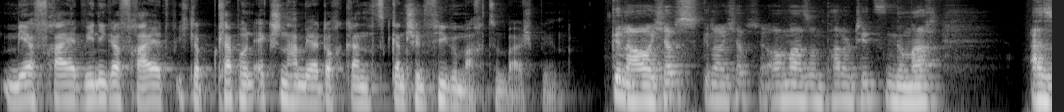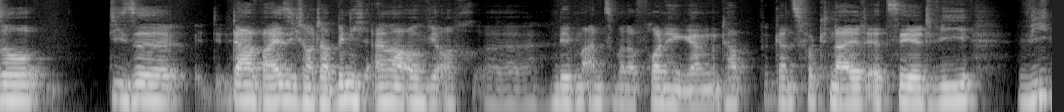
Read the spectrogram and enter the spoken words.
mehr Freiheit, weniger Freiheit. Ich glaube, Klappe und Action haben ja doch ganz, ganz schön viel gemacht zum Beispiel. Genau, ich habe genau, ich mir auch mal so ein paar Notizen gemacht. Also diese, da weiß ich noch, da bin ich einmal irgendwie auch äh, nebenan zu meiner Freundin gegangen und habe ganz verknallt erzählt, wie, wie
